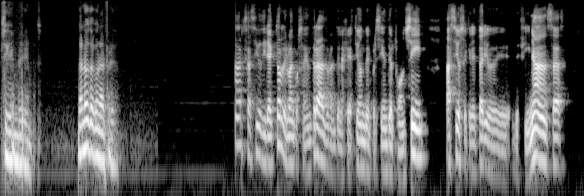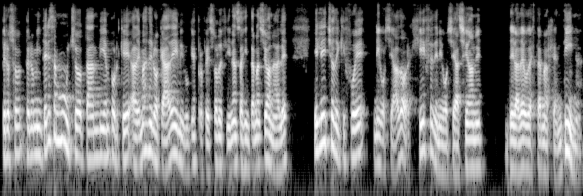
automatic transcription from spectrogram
siguen veremos. La nota con Alfredo. Marx ha sido director del Banco Central durante la gestión del presidente Alfonsín, ha sido secretario de, Finanzas, pero, pero, me interesa mucho también porque, además de lo académico, que es profesor de Finanzas Internacionales, el hecho de que fue negociador, jefe de negociaciones de la deuda externa argentina.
